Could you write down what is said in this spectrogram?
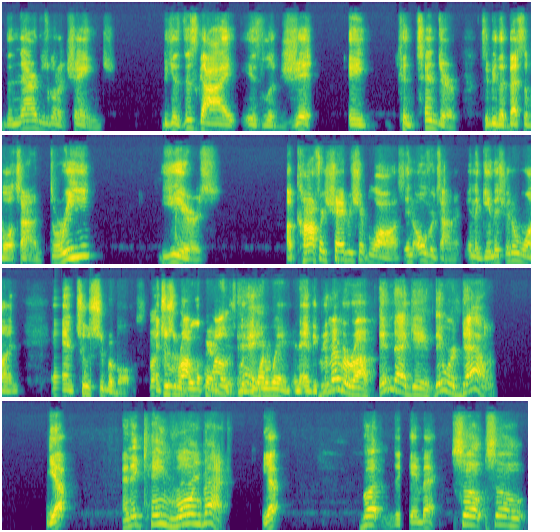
the narrative is going to change because this guy is legit a contender to be the best of all time. Three years a conference championship loss in overtime in a game they should have won, and two Super Bowls but, and two Super Rob, Bowl appearances well, hey, one win and MVP. Remember, Rob, in that game they were down. Yep. And it came roaring back. Yep. But they came back. So so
